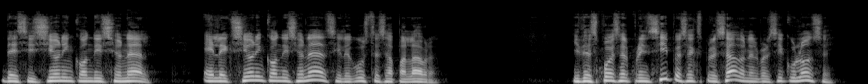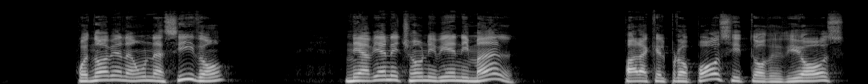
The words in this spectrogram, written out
decisión incondicional elección incondicional, si le gusta esa palabra. Y después el principio es expresado en el versículo 11. Pues no habían aún nacido, ni habían hecho ni bien ni mal, para que el propósito de Dios,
